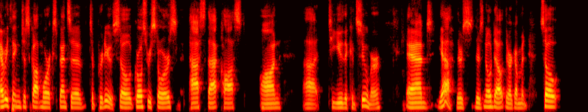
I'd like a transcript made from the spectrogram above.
Everything just got more expensive to produce. So grocery stores pass that cost on uh, to you, the consumer. And yeah, there's there's no doubt there are government. So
